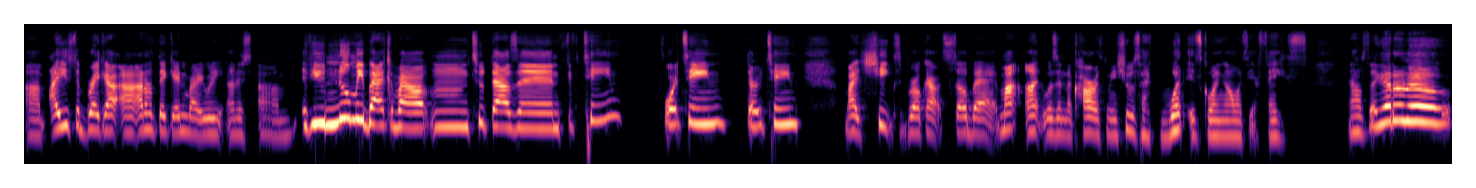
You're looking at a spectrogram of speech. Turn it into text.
Um, I used to break out. I don't think anybody really understands. Um, if you knew me back about mm, 2015, 14, 13, my cheeks broke out so bad. My aunt was in the car with me. She was like, What is going on with your face? And I was like, I don't know.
